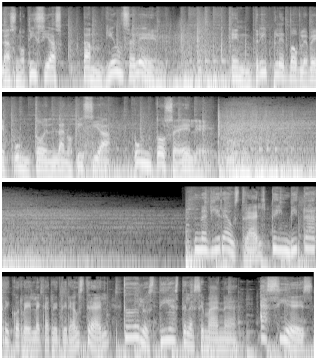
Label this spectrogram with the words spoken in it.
Las noticias también se leen en www.enlanoticia.cl. Naviera Austral te invita a recorrer la carretera austral todos los días de la semana. Así es,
